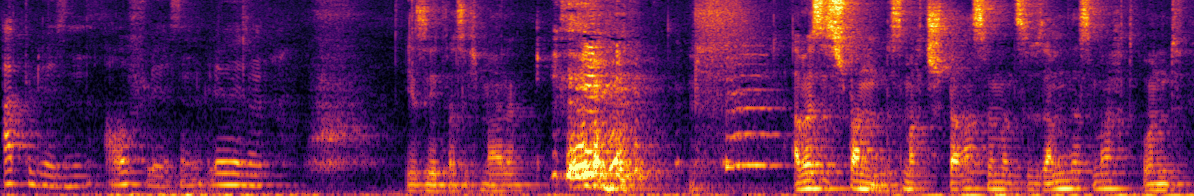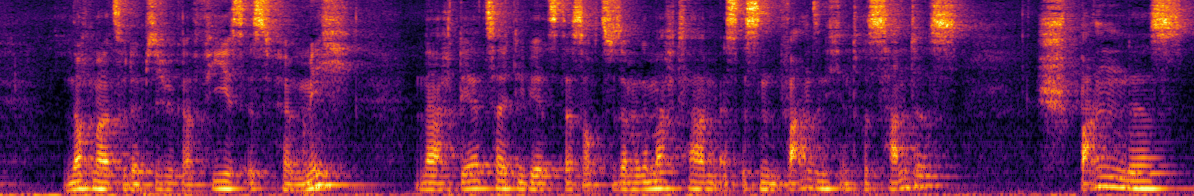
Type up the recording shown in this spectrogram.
ablösen, auflösen, lösen. Ihr seht, was ich meine. Aber es ist spannend. Es macht Spaß, wenn man zusammen das macht. Und nochmal zu der Psychografie. Es ist für mich, nach der Zeit, die wir jetzt das auch zusammen gemacht haben, es ist ein wahnsinnig interessantes, spannendes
